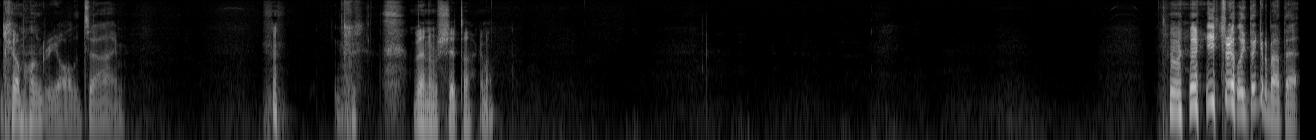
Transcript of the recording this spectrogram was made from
I'm hungry all the time. Venom shit talking him. He's really thinking about that.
